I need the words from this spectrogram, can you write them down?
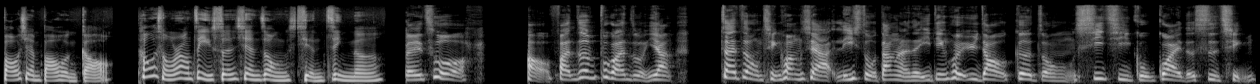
保险保很高，他为什么让自己深陷这种险境呢？没错，好，反正不管怎么样，在这种情况下，理所当然的一定会遇到各种稀奇古怪的事情。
